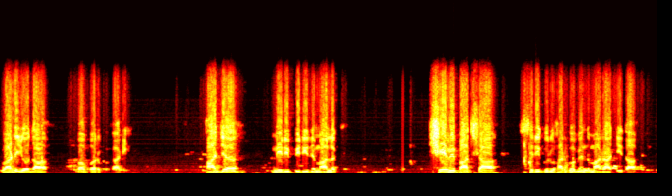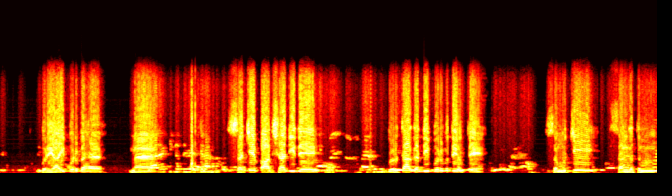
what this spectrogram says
ਵਡ ਯੋਧਾ ਬਹੁਪਰ ਪਕਾਰੀ ਅੱਜ ਮੇਰੀ ਪੀਰੀ ਦੇ ਮਾਲਕ, ਛੇਵੇਂ ਪਾਤਸ਼ਾਹ ਸ੍ਰੀ ਗੁਰੂ ਹਰਗੋਬਿੰਦ ਮਹਾਰਾਜ ਜੀ ਦਾ ਗੁਰਿਆਈ ਪੁਰਬ ਹੈ। ਮੈਂ ਸੱਚੇ ਪਾਤਸ਼ਾਹ ਜੀ ਦੇ ਗੁਰਤਾ ਗੱਦੀ ਪੁਰਬ ਦੇ ਉੱਤੇ ਸਮੁੱਚੀ ਸੰਗਤ ਨੂੰ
